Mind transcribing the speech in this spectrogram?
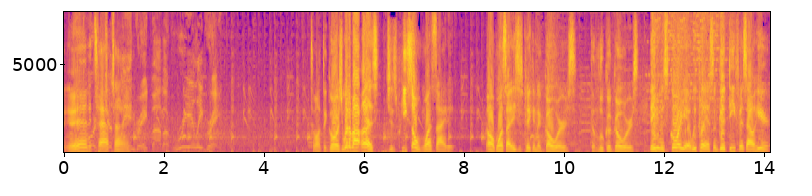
And it's halftime. great, Bobba. Really great. Talking about the goers. What about us? Just he's so one-sided. Oh, one-sided. He's just picking the goers, the Luca goers. They didn't even score yet. We playing some good defense out here.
